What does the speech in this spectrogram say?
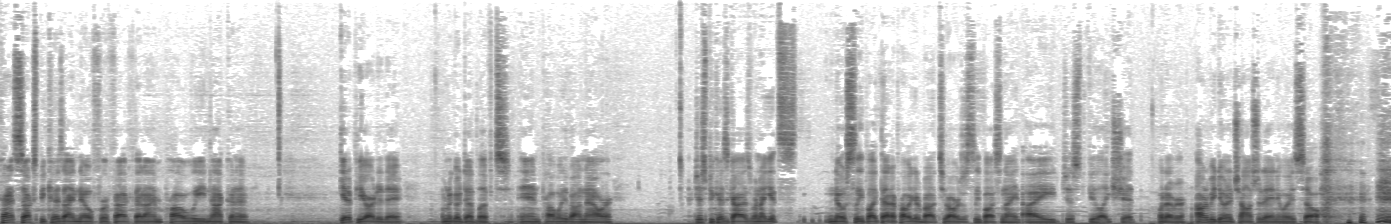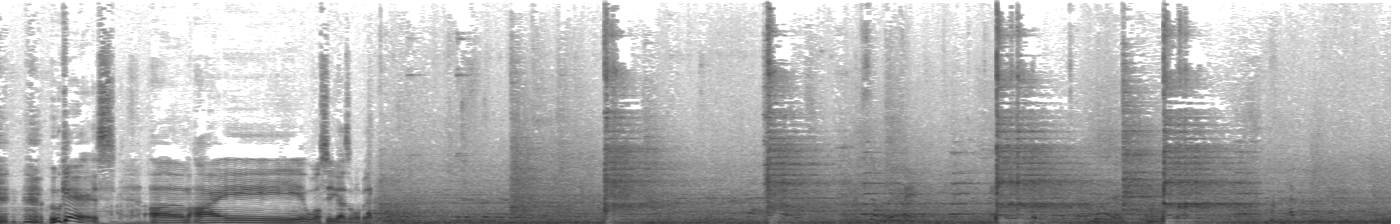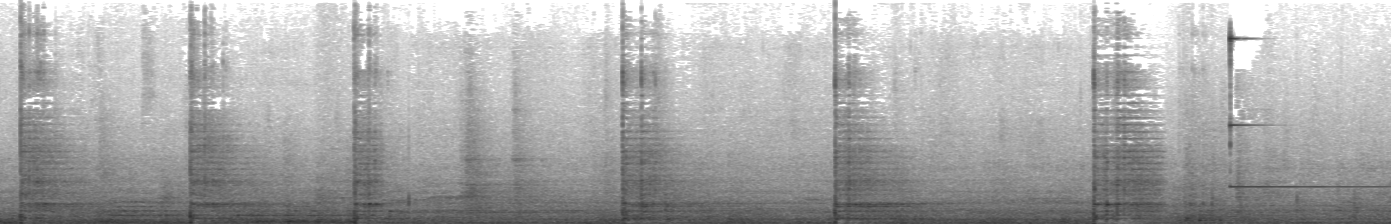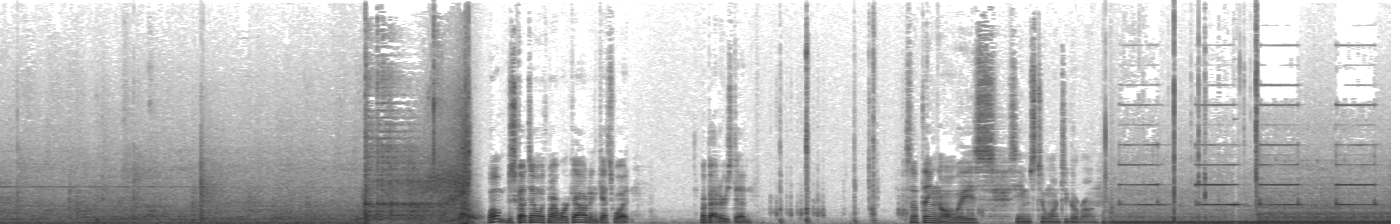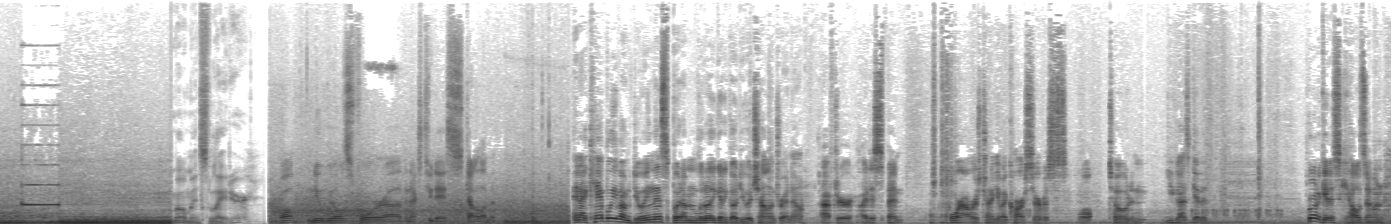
kind of sucks because I know for a fact that I'm probably not gonna get a PR today. I'm gonna go deadlift in probably about an hour. Just because, guys, when I get no sleep like that, I probably get about two hours of sleep last night. I just feel like shit. Whatever. I'm gonna be doing a challenge today anyway, so who cares? Um, I will see you guys a little bit. Well, just got done with my workout, and guess what? My battery's dead. Something always seems to want to go wrong. Moments later. Well, new wheels for uh, the next two days. Gotta love it. And I can't believe I'm doing this, but I'm literally gonna go do a challenge right now. After I just spent four hours trying to get my car serviced, well, towed, and you guys get it. We're gonna get a calzone.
